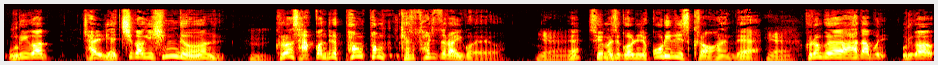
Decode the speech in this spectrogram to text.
우리가 잘 예측하기 힘든 음. 그런 사건들이 펑펑 계속 터지더라 이거예요. 예. 예? 소위 말해서 그걸 이제 꼬리 리스크라고 하는데 예. 그런 거 하다 보니 우리가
